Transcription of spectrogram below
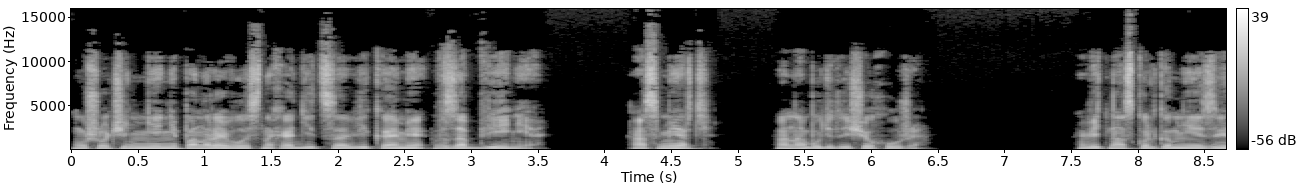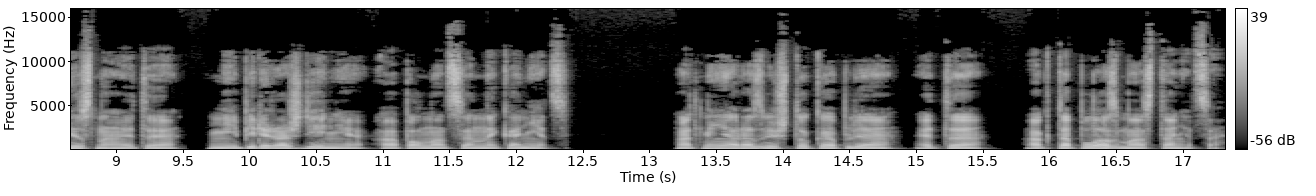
Уж очень мне не понравилось находиться веками в забвении. А смерть она будет еще хуже. Ведь, насколько мне известно, это не перерождение, а полноценный конец. От меня разве что капля — это октоплазма останется.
